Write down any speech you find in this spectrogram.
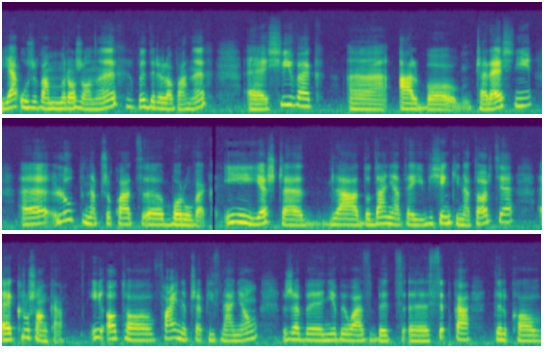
Ja używam mrożonych, wydrylowanych, śliwek albo czereśni lub na przykład borówek. I jeszcze dla dodania tej wisienki na torcie kruszonka. I oto fajny przepis na nią, żeby nie była zbyt sypka, tylko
